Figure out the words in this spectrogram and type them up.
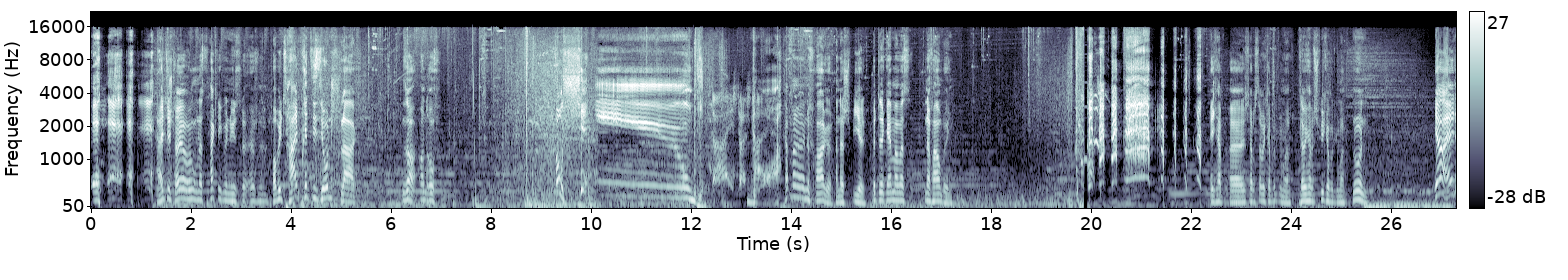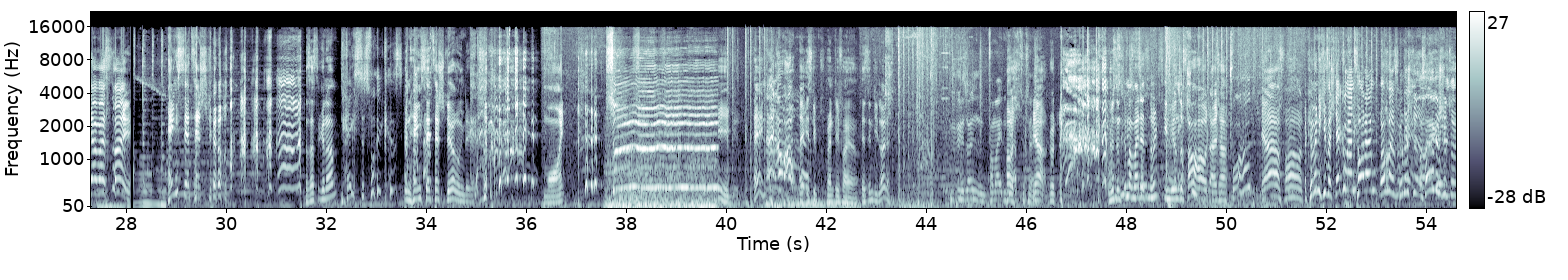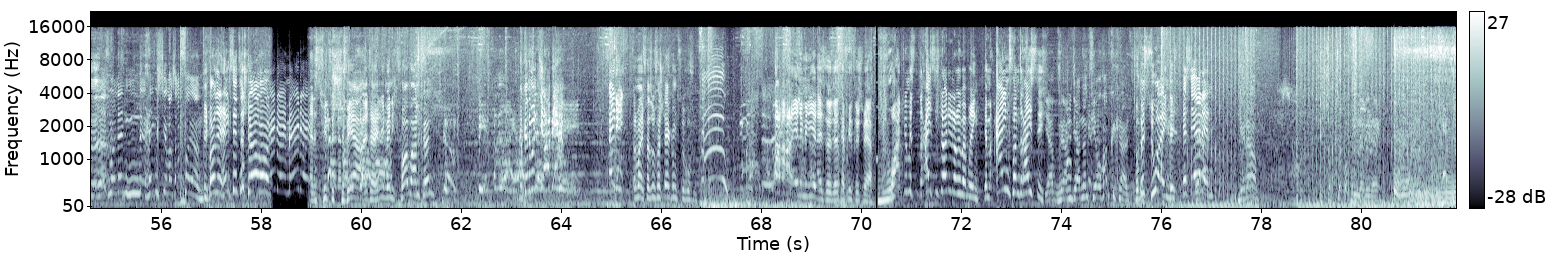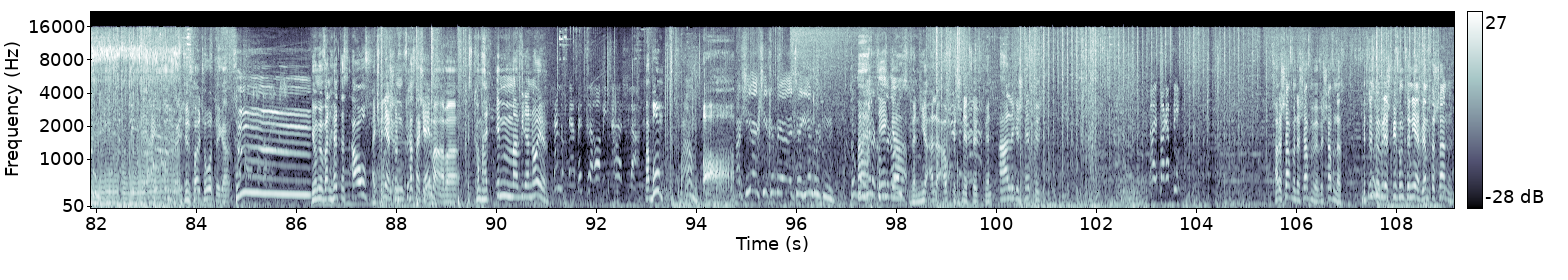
Halte Steuerung, um das Taktikmenü zu öffnen. Orbitalpräzisionsschlag. So, und ruf. Oh shit. Da ist das Teil. Ich hab mal eine Frage an das Spiel. Bitte gerne mal was in Erfahrung bringen. Ich hab, äh, ich hab's, glaube ich, kaputt gemacht. Ich glaube, ich habe das Spiel kaputt gemacht. Nun. Ja, Helder was 2. Hengst der Zerstörung. Was hast du genommen? Hengst des Volkes. Ich bin Hengst der Zerstörung, Digga. Moin. Hey, nein, au, au. Äh, es gibt Friendly Fire. Es sind die Leute. Wir sollen vermeiden, sie Oh, abzuknallen. ja, gut. Wir müssen uns immer wir weiter zurückziehen, wie unsere? Vorhaut, Alter. Vorhaut? Ja, Vorhaut. Können wir nicht hier Verstärkung anfordern? Brauche. Feuerunterstützung. Lass mal den Hengst hier was abfeuern. Ich brauche den Hengst der Zerstörung. Ey, das ist viel zu schwer, Alter. Hätte ich mir nicht vorwarnen können? Ich hab keine Munition mehr. Mayday. Warte mal, ich versuche Verstärkung zu rufen. Ah, eliminiert. Also, das ist ja viel zu schwer. What? Wir müssen 30 Leute darüber bringen. Wir haben einen von 30. Ja, wir haben die anderen vier auch abgeknallt. Wo bist du eigentlich? Wer ist er denn? Genau. Ist doch super vom Level. Ich bin voll tot, Digga. Junge, wann hört das auf? Ich bin ja schon ein krasser Gamer, aber es kommen halt immer wieder neue. Erbitte Orbitalschlag. Ah, boom. Bam. Oh. Ach, hier, hier können wir interagieren drücken. Guck mal, hier, da Ach, kommt sie Digga. raus. Wir werden hier alle aufgeschnetzelt. Wir werden alle geschnetzelt. Neues Magazin. Aber das schaffen wir, das schaffen wir. Wir schaffen das. Jetzt wissen wir, wie das Spiel funktioniert. Wir haben es verstanden.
